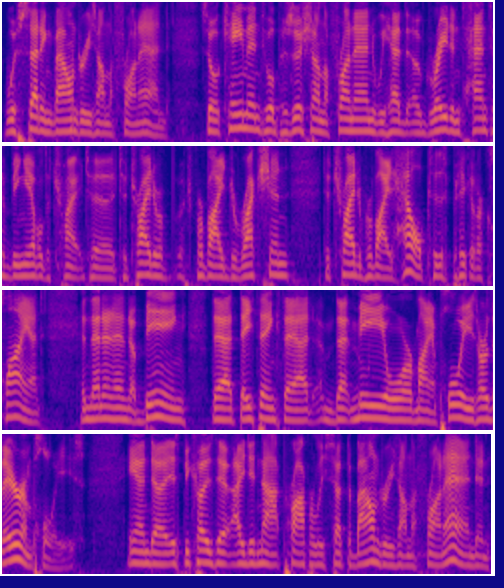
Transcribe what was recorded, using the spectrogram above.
with setting boundaries on the front end. So it came into a position on the front end. We had a great intent of being able to try to, to try to provide direction, to try to provide help to this particular client. And then it ended up being that they think that that me or my employees are their employees and uh, it's because I did not properly set the boundaries on the front end, and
